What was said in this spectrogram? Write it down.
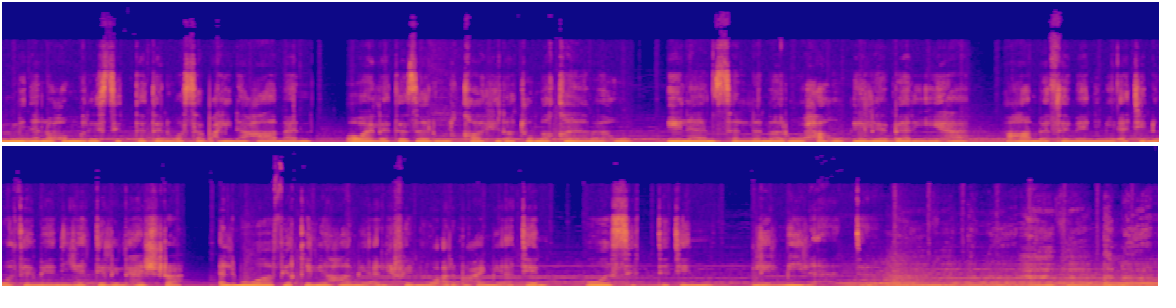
من العمر ستة وسبعين عاما ولا تزال القاهرة مقامه إلى أن سلم روحه إلى بارئها عام 808 للهجرة الموافق لعام 1406 للميلاد هذا أنا هذا أنا.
